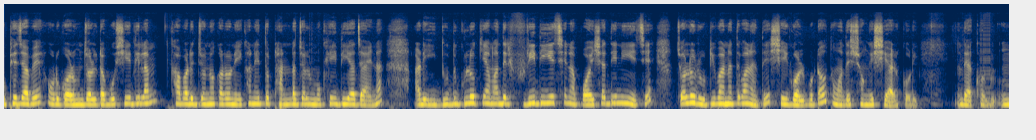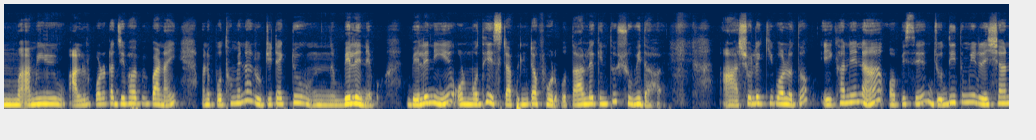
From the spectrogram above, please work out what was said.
উঠে যাবে, ওর গরম জলটা বসিয়ে দিলাম খাবারের জন্য, কারণ এখানে তো ঠান্ডা জল মুখেই দেওয়া যায় না। আর এই দুধগুলো কি আমাদের ফ্রি দিয়েছে না পয়সা দিয়ে নিয়েছে? চলো রুটি বানাতে বানাতে সেই গল্পটাও তোমাদের সঙ্গে শেয়ার করি। দেখো আমি আলুর পরোটা যেভাবে বানাই মানে প্রথমে না রুটিটা একটু বেলে নেব। বেলে নিয়ে ওর মধ্যে স্টাফিংটা ভরবো, তাহলে কিন্তু সুবিধা হয়। আসলে কি বলো তো এইখানে না অফিসে যদি তুমি রেশন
